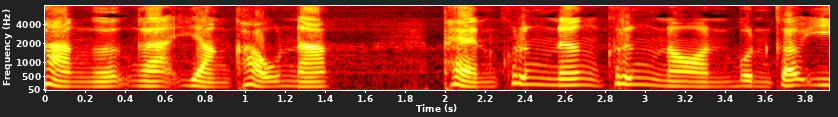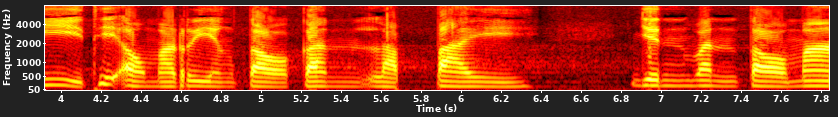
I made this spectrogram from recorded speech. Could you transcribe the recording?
ทางเงอะงะอย่างเขานัก แผนครึ่งนั่งครึ่งนอนบนเก้าอี้ที่เอามาเรียงต่อกันหลับไป เย็นวันต่อมา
